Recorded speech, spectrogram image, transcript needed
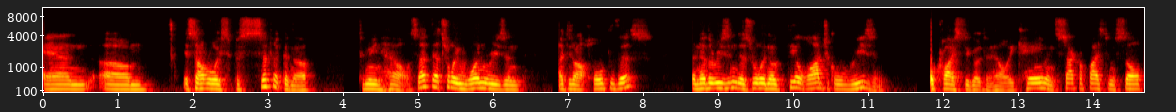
And um, it's not really specific enough to mean hell. So that, that's really one reason I do not hold to this. Another reason, there's really no theological reason for Christ to go to hell. He came and sacrificed himself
